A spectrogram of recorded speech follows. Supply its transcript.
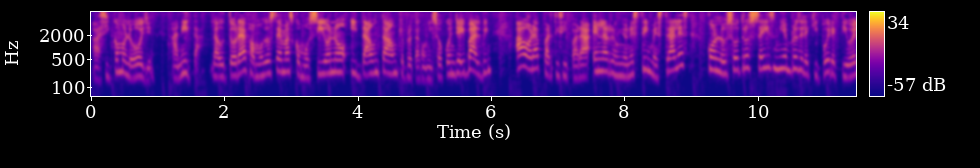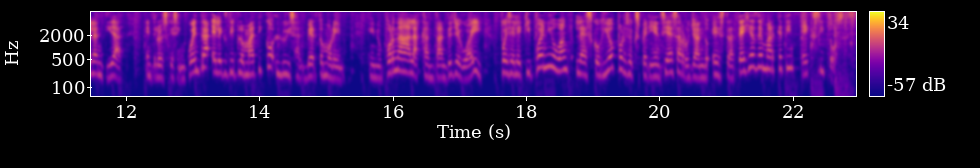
Así como lo oyen, Anita, la autora de famosos temas como Sí o No y Downtown que protagonizó con J Balvin, ahora participará en las reuniones trimestrales con los otros seis miembros del equipo directivo de la entidad, entre los que se encuentra el exdiplomático Luis Alberto Moreno. Y no por nada la cantante llegó ahí, pues el equipo de Newbank la escogió por su experiencia desarrollando estrategias de marketing exitosas.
